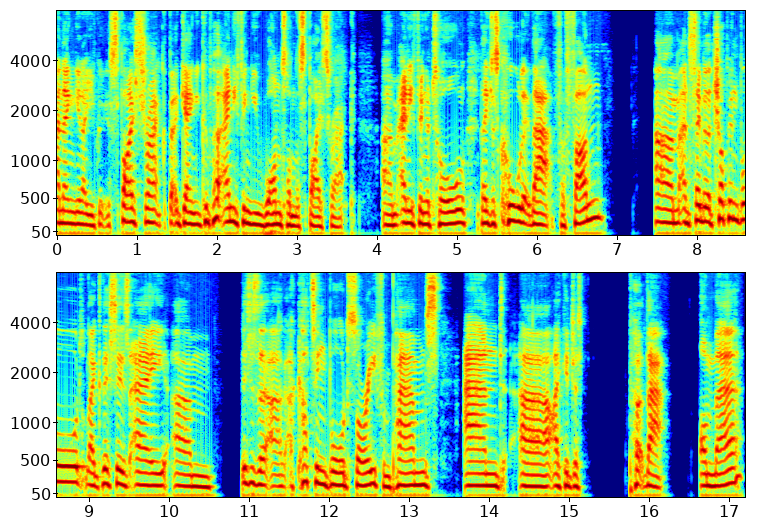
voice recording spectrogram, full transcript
And then, you know, you've got your spice rack. But again, you can put anything you want on the spice rack, um, anything at all. They just call it that for fun. Um, and same with the chopping board. Like this is a um, this is a, a cutting board, sorry, from Pam's, and uh, I could just put that on there.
